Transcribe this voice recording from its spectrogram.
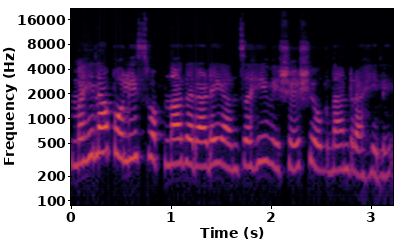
महिला पोलीस स्वप्ना गराडे यांचंही विशेष योगदान राहिले.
